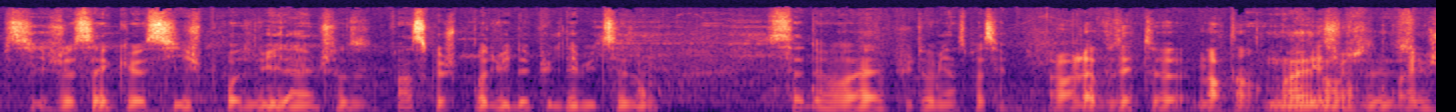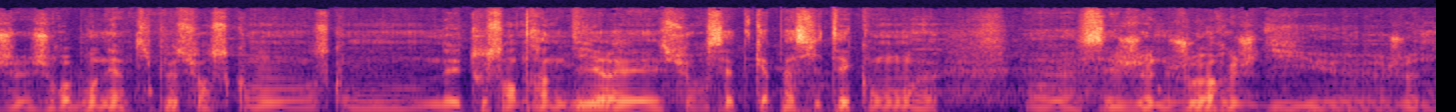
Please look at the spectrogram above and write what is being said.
si, je sais que si je produis la même chose, enfin ce que je produis depuis le début de saison, ça devrait plutôt bien se passer. Alors là, vous êtes euh, Martin. Ouais, non, je, rebondis un petit peu sur ce qu'on ce qu'on est tous en train de dire et sur cette capacité qu'ont euh, euh, ces jeunes joueurs, je dis jeunes,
